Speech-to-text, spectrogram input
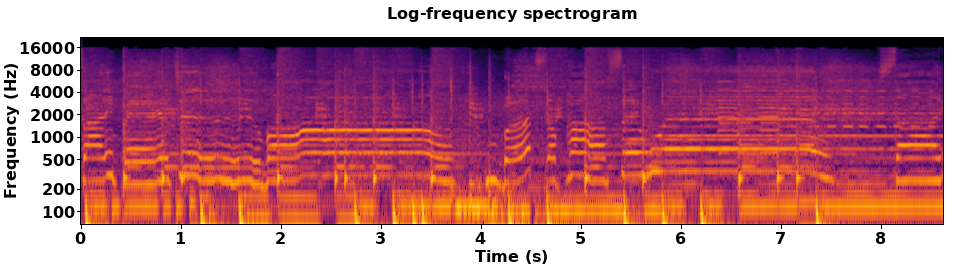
สายเปจื้อบอเบิร์สภาพเสวสาย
